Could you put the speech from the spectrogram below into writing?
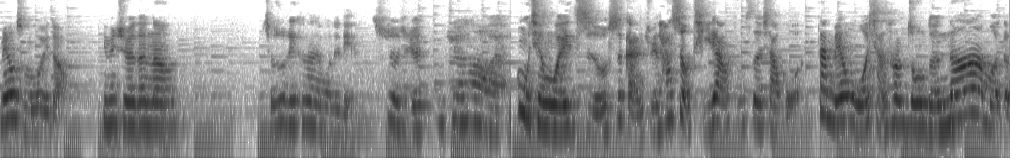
没有什么味道，你们觉得呢？小助理看看我的脸，是不是觉得我觉得很好哎？目前为止，我是感觉它是有提亮肤色效果，但没有我想象中的那么的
